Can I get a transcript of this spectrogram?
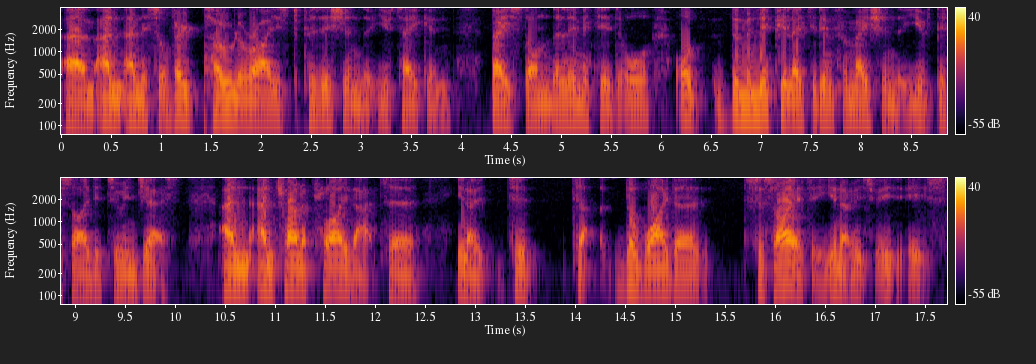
um, and and this sort of very polarized position that you've taken based on the limited or or the manipulated information that you've decided to ingest, and and try and apply that to you know to to the wider society. You know, it's it's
